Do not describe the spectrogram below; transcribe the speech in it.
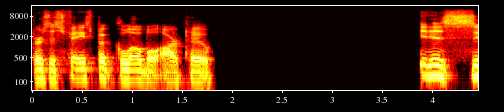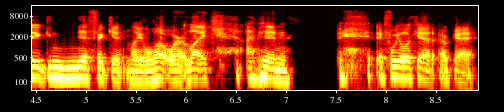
versus Facebook global ARPU, it is significantly lower. Like, I mean, if we look at okay,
